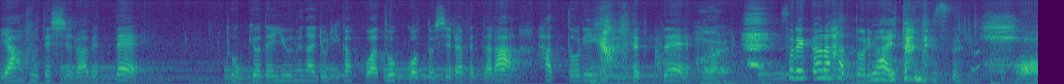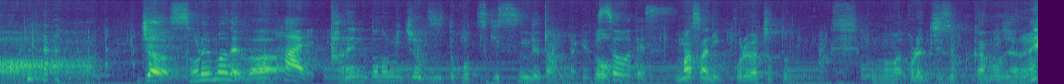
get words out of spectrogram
ヤフーで調べて東京で有名な料理学校はどこと調べたら服部が出てはい。それから服部は入ったんです。はあ。じゃあそれまでは、はい。タレントの道をずっとこう突き進んでたんだけどそうです。まさにこれはちょっとこのままこれは持続可能じゃない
